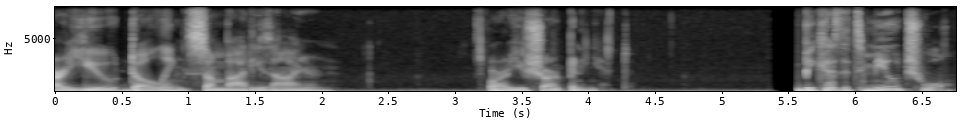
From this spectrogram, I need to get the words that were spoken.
Are you dulling somebody's iron or are you sharpening it? Because it's mutual.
